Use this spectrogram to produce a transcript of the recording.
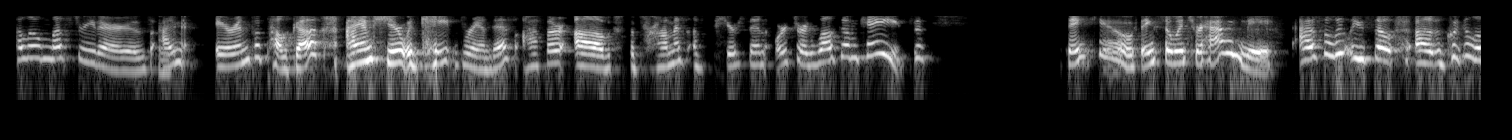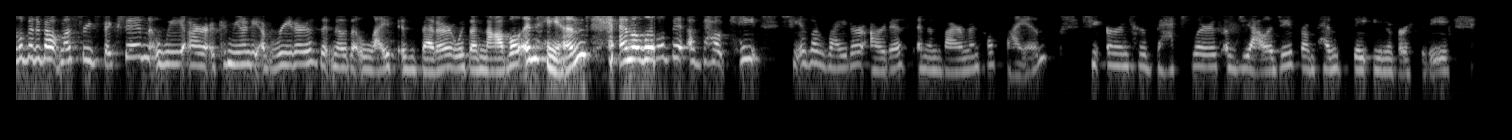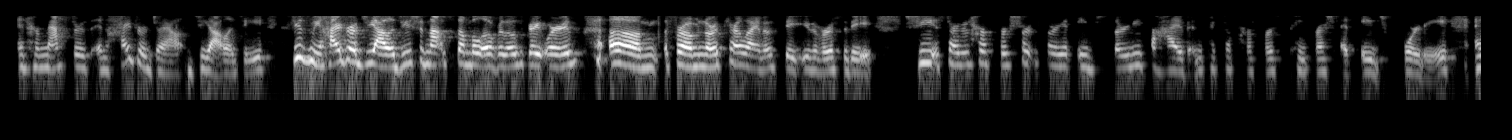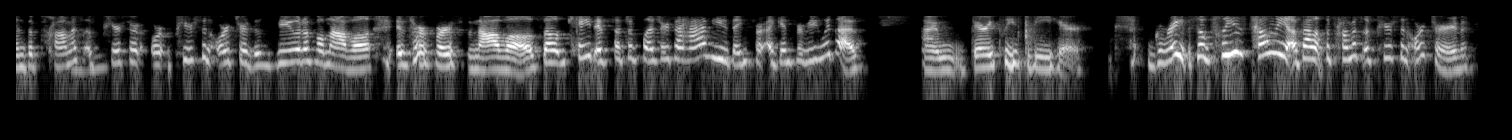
Hello, must readers. Okay. I'm Erin Popelka. I am here with Kate Brandes, author of The Promise of Pierson Orchard. Welcome, Kate. Thank you. Thanks so much for having me. Absolutely. So, uh, quick, a little bit about Must Read Fiction. We are a community of readers that know that life is better with a novel in hand. And a little bit about Kate. She is a writer, artist, and environmental science. She earned her bachelor's of geology from Penn State University and her master's in hydrogeology. Excuse me, hydrogeology. Should not stumble over those great words. Um, from North Carolina State University. She started her first short story at age 35 and picked up her first paintbrush at age 40. And The Promise of mm-hmm. Pierson, or- Pierson Orchard, this beautiful novel, is her first novel. So, Kate, it's such a pleasure to have you. Thanks for again for being with us. I'm very pleased to be here. Great. So, please tell me about The Promise of Pierson Orchard.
